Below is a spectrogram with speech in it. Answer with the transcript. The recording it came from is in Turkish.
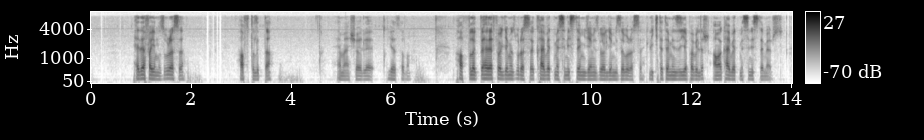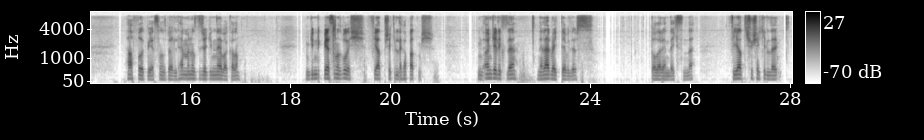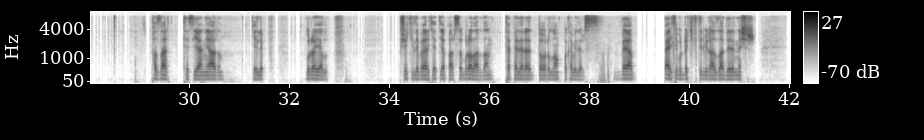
Hedef ayımız burası. Haftalıkta. Hemen şöyle yazalım. Haftalıkta hedef bölgemiz burası. Kaybetmesini istemeyeceğimiz bölgemiz de burası. Likite temizliği yapabilir ama kaybetmesini istemiyoruz. Haftalık bir yasımız belli. Hemen hızlıca günlüğe bakalım. Günlük bir yasımız bu iş. Fiyat bu şekilde kapatmış. Şimdi öncelikle neler bekleyebiliriz? Dolar endeksinde. Fiyat şu şekilde pazartesi yani yarın gelip burayı alıp bu şekilde bir hareket yaparsa buralardan tepelere doğru long bakabiliriz. Veya belki buradaki fitil biraz daha derinleşir.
